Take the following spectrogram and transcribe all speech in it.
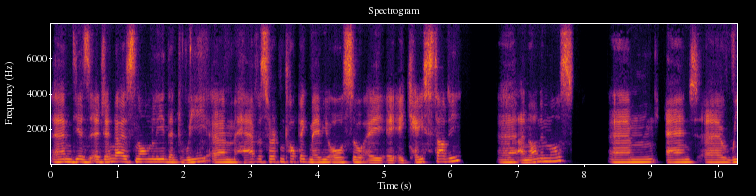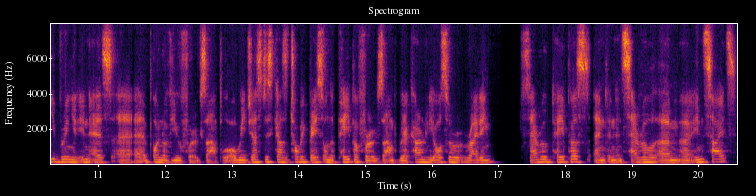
Um, the agenda is normally that we um, have a certain topic, maybe also a, a, a case study, uh, anonymous, um, and uh, we bring it in as a, a, point of view, for example, or we just discuss a topic based on the paper, for example. We are currently also writing several papers and, and, and several um, uh, insights,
